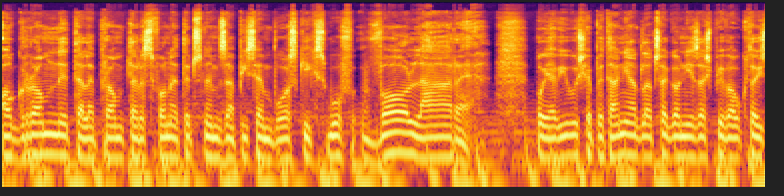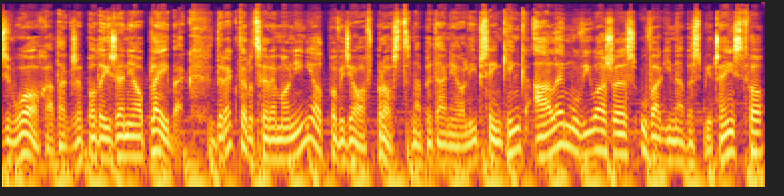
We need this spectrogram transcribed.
ogromny teleprompter z fonetycznym zapisem włoskich słów volare. Pojawiły się pytania, dlaczego nie zaśpiewał ktoś z Włoch, a także podejrzenia o playback. Dyrektor ceremonii nie odpowiedziała wprost na pytanie o lip-syncing, ale mówiła, że z uwagi na bezpieczeństwo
